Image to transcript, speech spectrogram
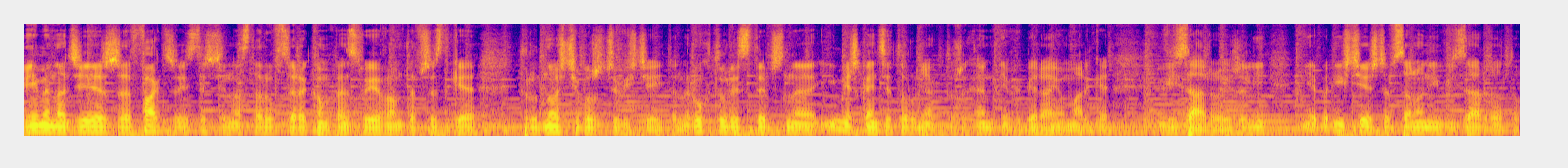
miejmy nadzieję, że fakt, że jesteście na Starówce rekompensuje Wam te wszystkie trudności, bo rzeczywiście i ten ruch turystyczny i mieszkańcy Torunia, którzy chętnie wybierają markę Vizarro. Jeżeli nie byliście jeszcze w salonie Vizarro, to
